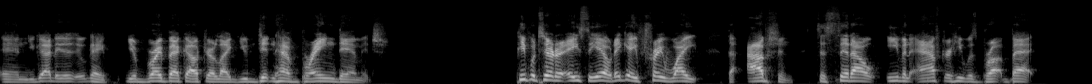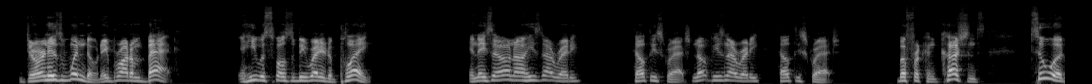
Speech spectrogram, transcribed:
and you got to, okay, you're right back out there like you didn't have brain damage. People tear their ACL. They gave Tre White the option to sit out even after he was brought back during his window. They brought him back and he was supposed to be ready to play. And they said, oh, no, he's not ready. Healthy scratch. Nope, he's not ready. Healthy scratch. But for concussions, Tua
